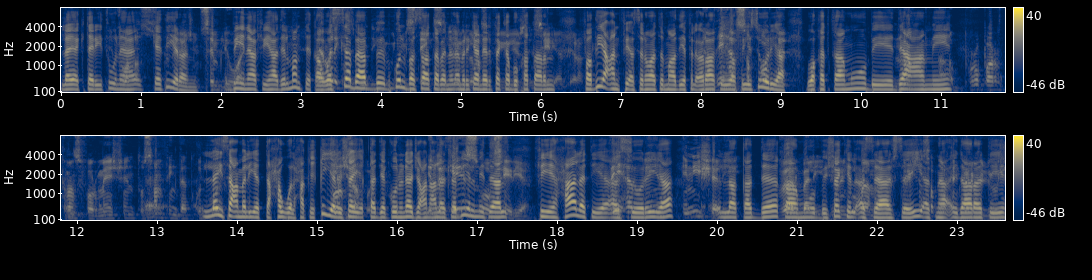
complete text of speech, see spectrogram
لا يكترثون كثيرا بنا في هذه المنطقة. والسبب بكل بساطة بأن الأمريكان ارتكبوا خطرا فظيعا في السنوات الماضية في العراق وفي سوريا وقد قاموا بدعم ليس عملية تحول حقيقية لشيء قد يكون ناجعا على سبيل سبيل المثال في حالة السورية لقد قاموا بشكل أساسي أثناء إدارة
